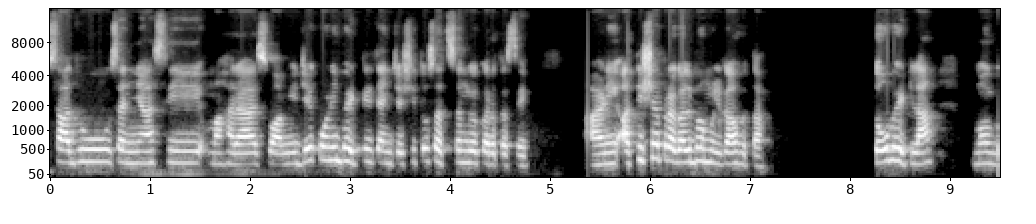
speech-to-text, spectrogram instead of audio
साधू संन्यासी महाराज स्वामी जे कोणी भेटतील त्यांच्याशी तो सत्संग करत असे. आणि अतिशय प्रगल्भ मुलगा होता. तो भेटला. मग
